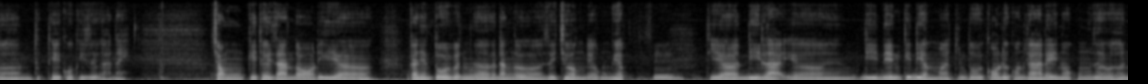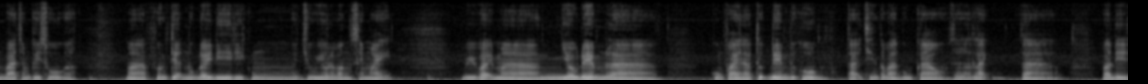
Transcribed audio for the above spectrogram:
uh, thực tế của cái dự án này trong cái thời gian đó thì uh, cá nhân tôi vẫn uh, đang ở dưới trường đại học nông nghiệp ừ thì uh, đi lại uh, đi đến cái điểm mà chúng tôi có được con gà đấy nó cũng rơi vào hơn 300 cây số cơ. Mà phương tiện lúc đấy đi thì cũng chủ yếu là bằng xe máy. Vì vậy mà nhiều đêm là cũng phải là thức đêm thức hôm tại trên các bản vùng cao rất là lạnh giá. Và để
